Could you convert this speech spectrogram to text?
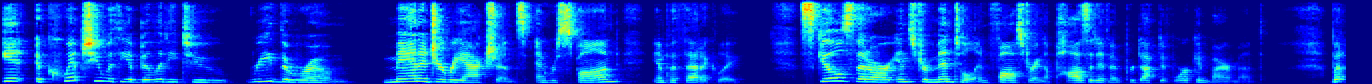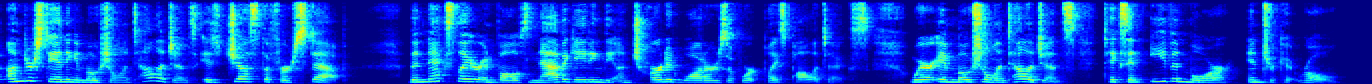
It equips you with the ability to read the room, manage your reactions, and respond empathetically. Skills that are instrumental in fostering a positive and productive work environment. But understanding emotional intelligence is just the first step. The next layer involves navigating the uncharted waters of workplace politics, where emotional intelligence takes an even more intricate role.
